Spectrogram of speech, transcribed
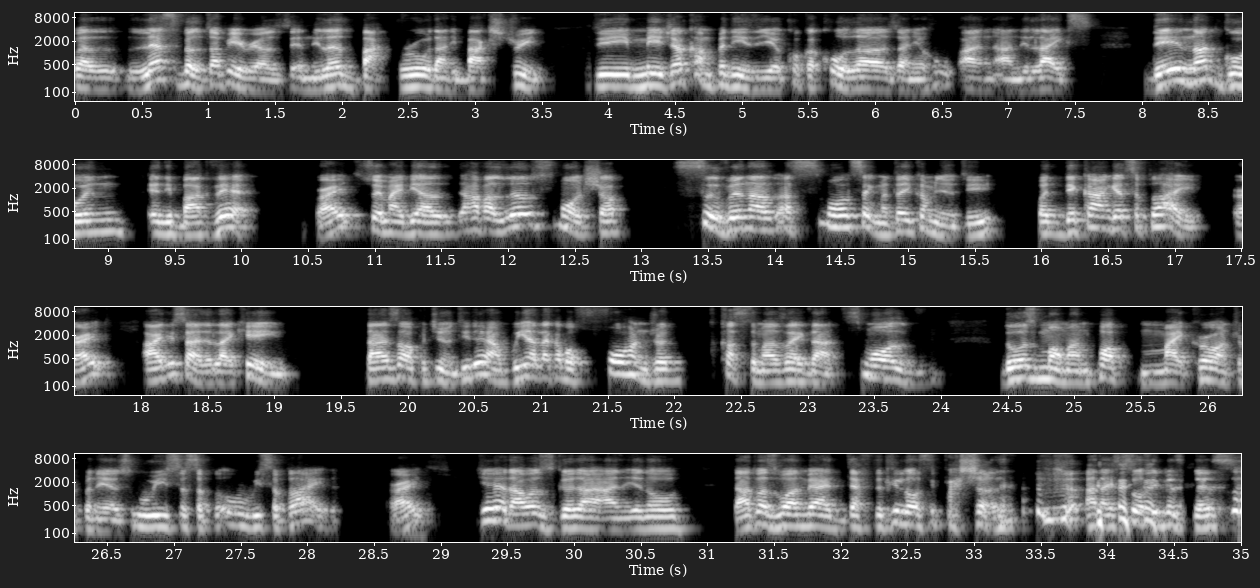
well, less built up areas in the little back road and the back street, the major companies, your Coca-Colas and your and, and the likes, they're not going in the back there, right? So it might be a, have a little small shop serving a, a small segment of the community, but they can't get supply, right? I decided like, hey, that is an opportunity there. And we had like about 400 customers like that, small, those mom and pop micro entrepreneurs who we, who we supplied, right? Yeah, that was good. And, you know, that was one where I definitely lost the passion and I sold the business,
